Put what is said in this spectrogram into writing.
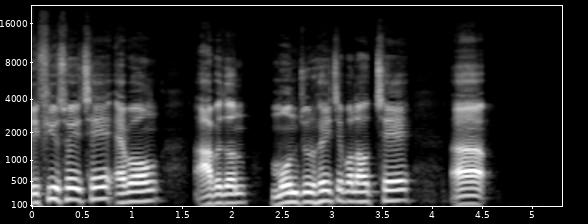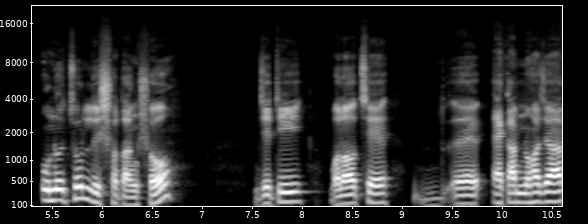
রিফিউজ হয়েছে এবং আবেদন মঞ্জুর হয়েছে বলা হচ্ছে উনচল্লিশ শতাংশ, যেটি বলা হচ্ছে একান্ন হাজার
